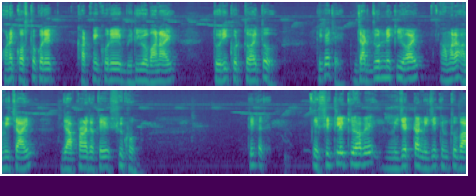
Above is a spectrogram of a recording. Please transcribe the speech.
অনেক কষ্ট করে খাটনি করে ভিডিও বানাই, তৈরি করতে হয় তো, ঠিক আছে? যার জন্যে কি হয়, আমরা, আমি চাই যে আপনারা যাতে শিখুন, ঠিক আছে? শিখলে কী হবে? নিজেরটা নিজে কিন্তু বা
